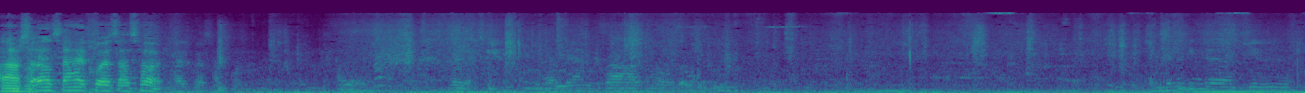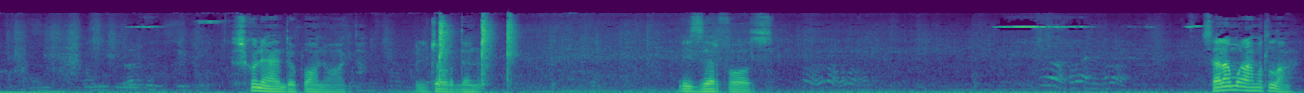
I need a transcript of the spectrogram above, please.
صحيح شكون اللي عنده panneau هكذا؟ ال Jordan. les Air Force السلام ورحمة الله.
